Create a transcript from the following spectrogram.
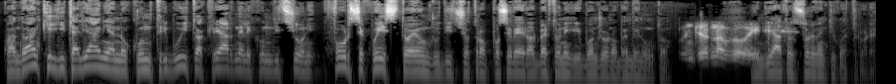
quando anche gli italiani hanno contribuito a crearne le condizioni. Forse questo è un giudizio troppo severo. Alberto Negri, buongiorno, benvenuto. Buongiorno a voi. Inviato il sole 24 ore.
